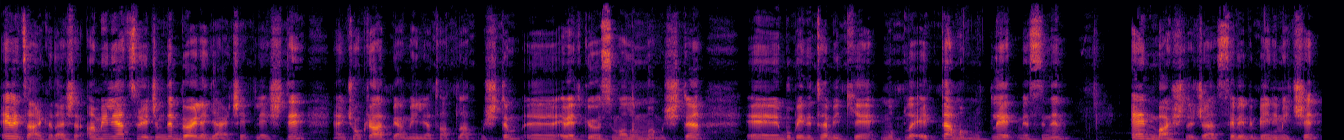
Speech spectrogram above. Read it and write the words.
Evet arkadaşlar ameliyat sürecim de böyle gerçekleşti. Yani çok rahat bir ameliyat atlatmıştım. Ee, evet göğsüm alınmamıştı. Ee, bu beni tabii ki mutlu etti ama mutlu etmesinin en başlıca sebebi benim için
